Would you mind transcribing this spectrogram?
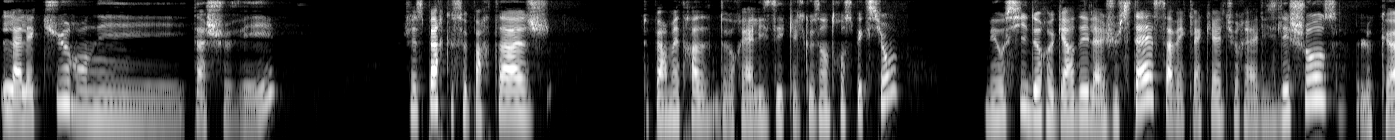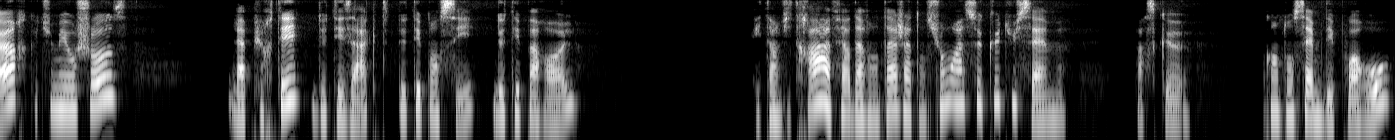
La lecture en est achevée. J'espère que ce partage te permettra de réaliser quelques introspections, mais aussi de regarder la justesse avec laquelle tu réalises les choses, le cœur que tu mets aux choses, la pureté de tes actes, de tes pensées, de tes paroles, et t'invitera à faire davantage attention à ce que tu sèmes, parce que quand on sème des poireaux,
